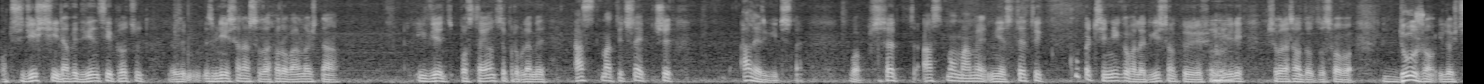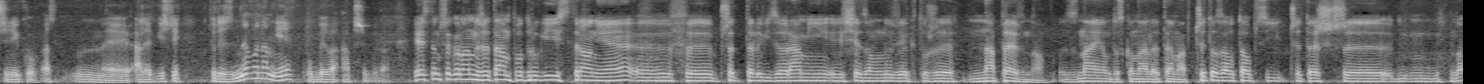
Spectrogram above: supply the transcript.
o 30 nawet więcej procent, zmniejsza naszą zachorowalność na i więc powstające problemy astmatyczne czy alergiczne. Bo przed astmą mamy niestety kupę czynników alergicznych, o których żeśmy mówili, przepraszam za to słowo, dużą ilość czynników ast- m, e, alergicznych, który znowu nam nie ubywa, a przybywa. Ja jestem przekonany, że tam po drugiej stronie y, w, przed telewizorami siedzą ludzie, którzy na pewno znają doskonale temat, czy to z autopsji, czy też y, mm, no,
